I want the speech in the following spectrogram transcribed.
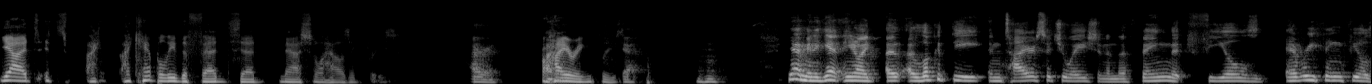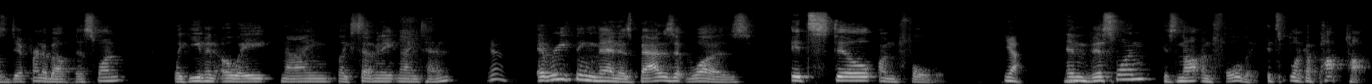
Yeah, it, it's I, I can't believe the Fed said national housing freeze. Hiring. Or hiring freeze. Yeah. Mm-hmm. Yeah, I mean, again, you know, I, I look at the entire situation and the thing that feels everything feels different about this one, like even 08, 9, like 7, 8, 9, 10. Yeah. Everything then, as bad as it was, it's still unfolded. Yeah. And this one is not unfolding. It's like a pop top.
